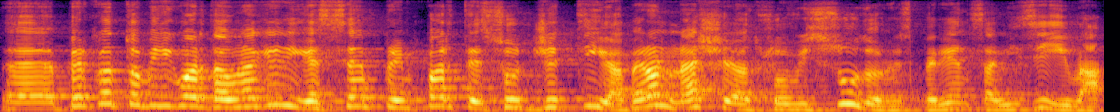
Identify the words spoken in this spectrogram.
Eh, per quanto mi riguarda una critica è sempre in parte soggettiva, però nasce dal suo vissuto, un'esperienza visiva,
